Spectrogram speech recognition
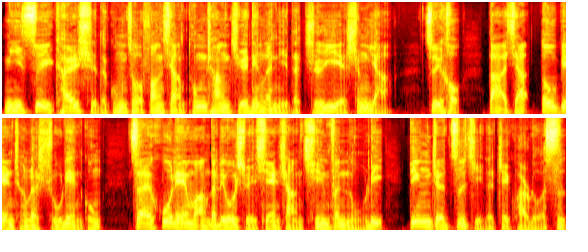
你最开始的工作方向通常决定了你的职业生涯。最后，大家都变成了熟练工，在互联网的流水线上勤奋努力，盯着自己的这块螺丝。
